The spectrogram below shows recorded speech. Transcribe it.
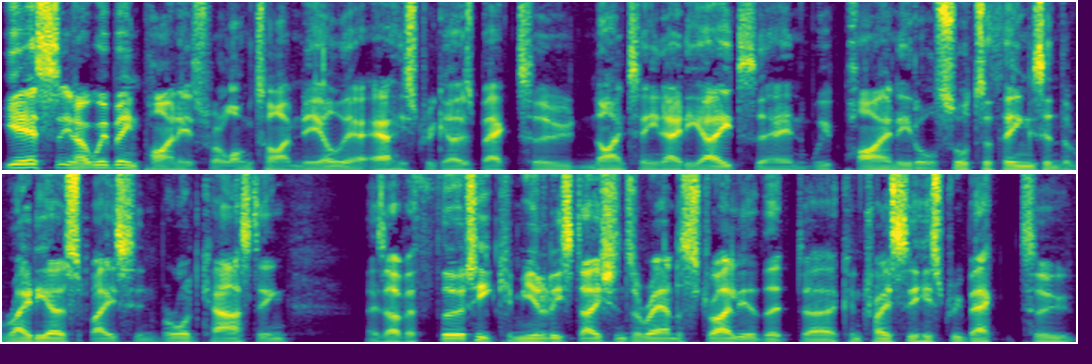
Yes, you know, we've been pioneers for a long time, Neil. Our, our, history goes back to 1988, and we've pioneered all sorts of things in the radio space, in broadcasting. There's over 30 community stations around Australia that uh, can trace their history back to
